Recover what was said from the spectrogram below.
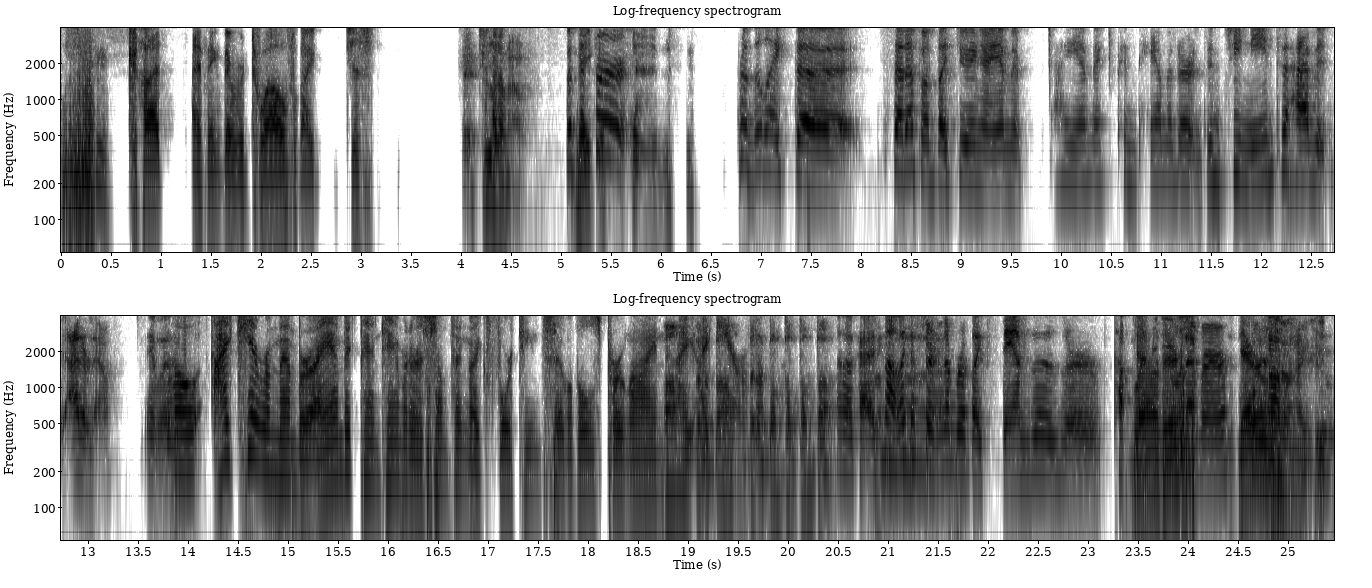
cut. I think there were 12. Like, just Two of them out. But the, for for the like the setup of like doing iambic iambic pentameter, did she need to have it? I don't know. It was Well, I can't remember. Iambic pentameter is something like 14 syllables per line. Bump, I, I ba-da-bum, can't remember. ba-da-bum, bum, bum, bum. okay. It's From, not like a certain uh, number of like stanzas or couplets or whatever. there It's is- haiku.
